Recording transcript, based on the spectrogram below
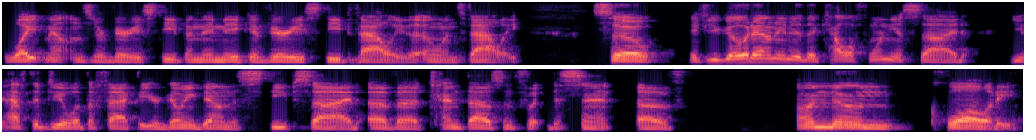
White Mountains are very steep, and they make a very steep valley, the Owens Valley. So if you go down into the California side, you have to deal with the fact that you're going down the steep side of a 10,000 foot descent of unknown quality.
